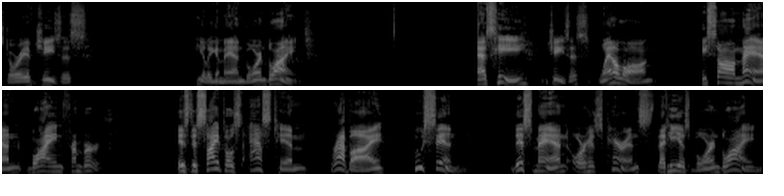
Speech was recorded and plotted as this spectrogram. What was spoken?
Story of Jesus healing a man born blind. As he, Jesus, went along, he saw a man blind from birth. His disciples asked him, Rabbi, who sinned, this man or his parents, that he is born blind?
